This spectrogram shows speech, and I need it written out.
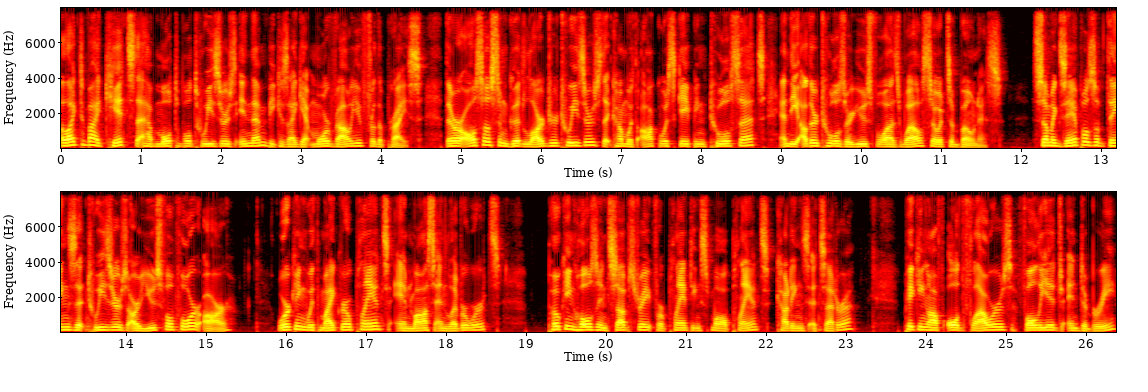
I like to buy kits that have multiple tweezers in them because I get more value for the price. There are also some good larger tweezers that come with aquascaping tool sets, and the other tools are useful as well, so it's a bonus. Some examples of things that tweezers are useful for are working with microplants and moss and liverworts, poking holes in substrate for planting small plants, cuttings, etc., picking off old flowers, foliage, and debris,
